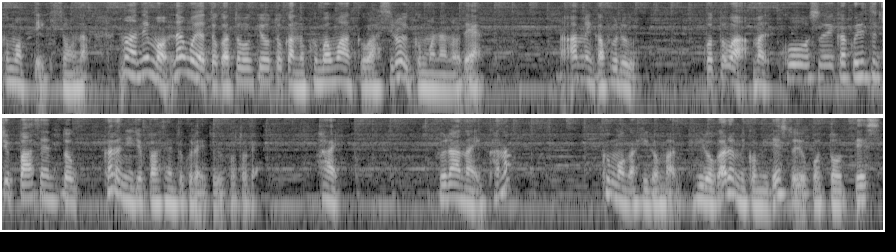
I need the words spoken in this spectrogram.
曇っていきそうな。まあでも名古屋とか東京とかの雲マークは白い雲なので雨が降ることは、まあ、降水確率10%から20%くらいということで。はい。降らないかな。雲が広まる広がる見込みですということです。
